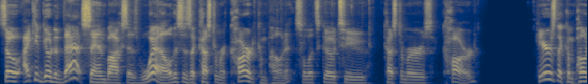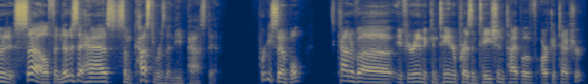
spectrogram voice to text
So I could go to that sandbox as well. This is a customer card component. So let's go to customers card. Here's the component itself, and notice it has some customers that need passed in. Pretty simple. It's kind of a, if you're in a container presentation type of architecture,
